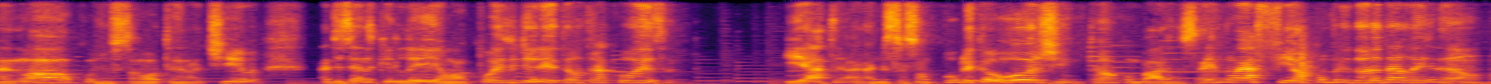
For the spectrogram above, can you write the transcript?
né? não é uma conjunção alternativa. Está dizendo que lei é uma coisa e direito é outra coisa. E a administração pública hoje, então, com base nisso aí, não é a fiel cumpridora da lei, não.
